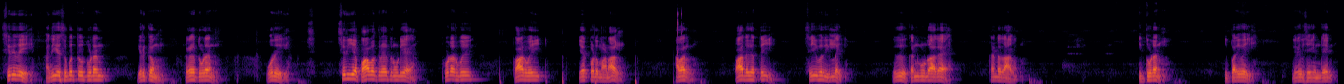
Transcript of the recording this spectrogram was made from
சிறிது அதிக சுபத்துவத்துடன் இருக்கும் கிரகத்துடன் ஒரு சிறிய பாவ கிரகத்தினுடைய தொடர்பு பார்வை ஏற்படுமானால் அவர் பாதகத்தை செய்வது இல்லை. இது கண்கூடாக கண்டதாகும். இத்துடன் இப்பதிவை நிறைவு செய்கின்றேன்.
